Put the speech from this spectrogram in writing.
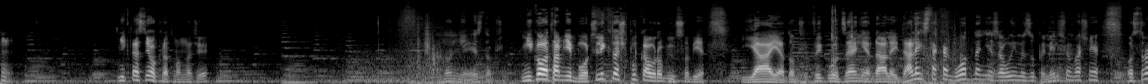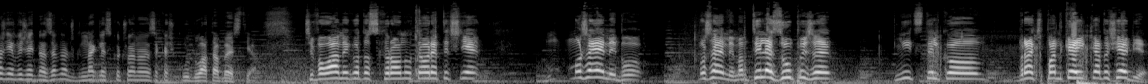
Hm. Nikt nas nie okradł, mam nadzieję. No nie, jest dobrze. Nikogo tam nie było, czyli ktoś pukał, robił sobie jaja, dobrze, wygłodzenie, dalej. Dalej jest taka głodna, nie żałujmy zupy. Mieliśmy właśnie ostrożnie wyjrzeć na zewnątrz, gdy nagle skoczyła na nas jakaś kudłata bestia. Czy wołamy go do schronu? Teoretycznie możemy, bo możemy. Mam tyle zupy, że nic, tylko brać pancake'a do siebie.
